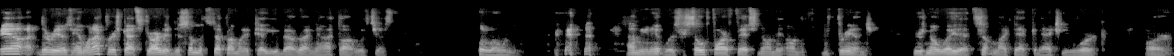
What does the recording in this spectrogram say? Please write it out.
Yeah, there is. And when I first got started, some of the stuff I'm going to tell you about right now, I thought was just baloney. I mean, it was so far fetched on the on the fringe. There's no way that something like that could actually work or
